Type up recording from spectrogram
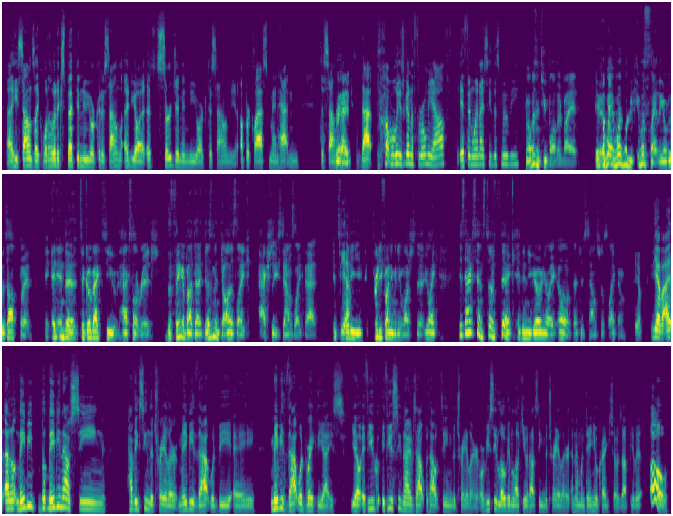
Uh, he sounds like what I would expect a New Yorker to sound like, you know, a surgeon in New York to sound, you know, upper class Manhattan to sound right. like. That probably is going to throw me off if and when I see this movie. I wasn't too bothered by it. It, okay. it was like it was slightly over the top, but and, and to, to go back to Hacksaw Ridge, the thing about that, Desmond Doss like actually sounds like that. It's yeah. pretty it's pretty funny when you watch the you're like his accent's so thick, and then you go and you're like, oh, that just sounds just like him. Yeah, yeah, but I, I don't maybe, but maybe now seeing having seen the trailer, maybe that would be a maybe that would break the ice. You know, if you if you see Knives Out without seeing the trailer, or if you see Logan Lucky without seeing the trailer, and then when Daniel Craig shows up, you'll be oh,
